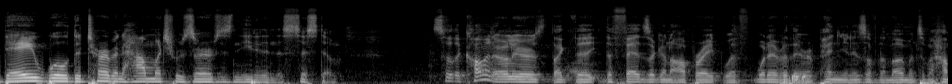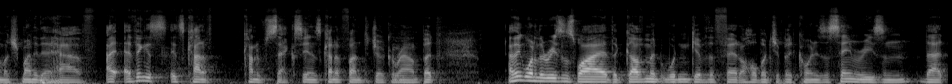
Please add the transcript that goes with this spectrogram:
they will determine how much reserves is needed in the system. So the comment earlier is like the, the feds are going to operate with whatever their opinion is of the moment of how much money they have. I, I think it's it's kind of kind of sexy and it's kind of fun to joke around. But I think one of the reasons why the government wouldn't give the Fed a whole bunch of Bitcoin is the same reason that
